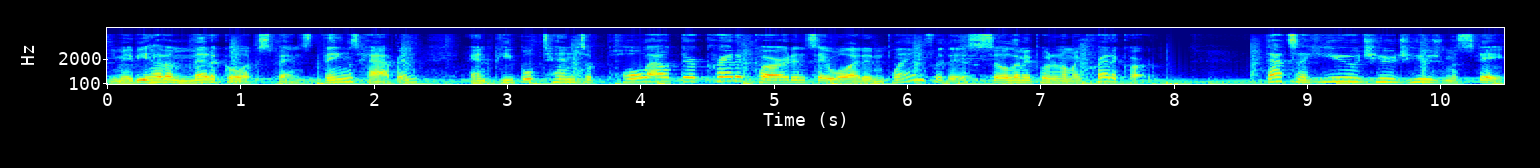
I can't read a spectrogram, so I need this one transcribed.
You maybe have a medical expense. Things happen, and people tend to pull out their credit card and say, Well, I didn't plan for this, so let me put it on my credit card. That's a huge, huge, huge mistake.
